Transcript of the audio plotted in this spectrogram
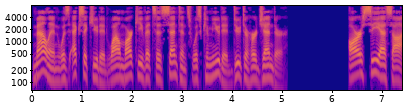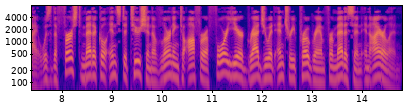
Mallin was executed while Markievicz's sentence was commuted due to her gender. RCSI was the first medical institution of learning to offer a four-year graduate entry program for medicine in Ireland.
